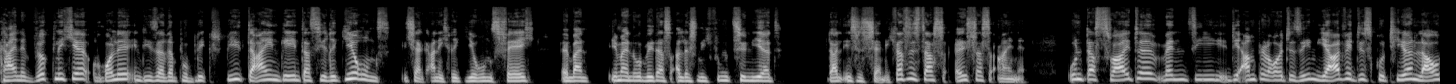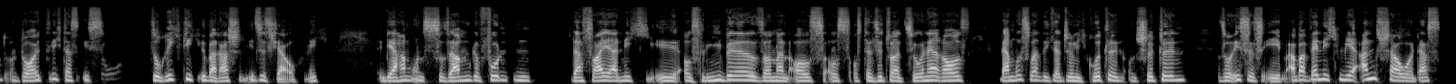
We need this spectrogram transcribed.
keine wirkliche Rolle in dieser Republik spielt, dahingehend, dass sie regierungs, ist ja gar nicht regierungsfähig. Wenn man immer nur will, dass alles nicht funktioniert, dann ist es ja nicht. Das ist das, ist das eine. Und das zweite, wenn Sie die Ampel heute sehen, ja, wir diskutieren laut und deutlich, das ist so. So richtig überraschend ist es ja auch nicht. Wir haben uns zusammengefunden das war ja nicht äh, aus Liebe, sondern aus, aus, aus der Situation heraus. Da muss man sich natürlich rütteln und schütteln. So ist es eben. Aber wenn ich mir anschaue, dass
